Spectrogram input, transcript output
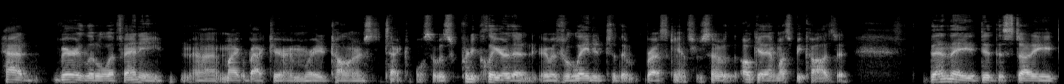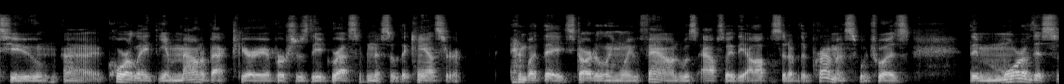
had very little if any uh, mycobacterium radiotolerans detectable. So it was pretty clear that it was related to the breast cancer. So okay that must be caused it then they did the study to uh, correlate the amount of bacteria versus the aggressiveness of the cancer. And what they startlingly found was absolutely the opposite of the premise, which was the more of this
